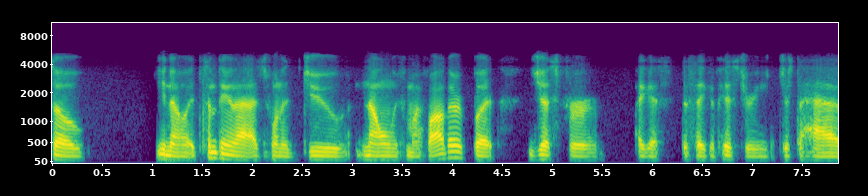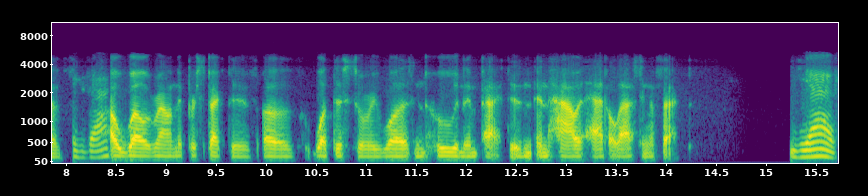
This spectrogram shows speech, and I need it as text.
So, you know, it's something that I just want to do not only for my father, but just for I guess, the sake of history, just to have exactly. a well-rounded perspective of what this story was and who it impacted and, and how it had a lasting effect. Yes,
